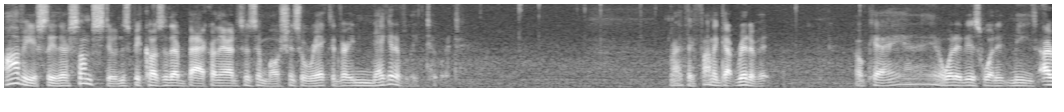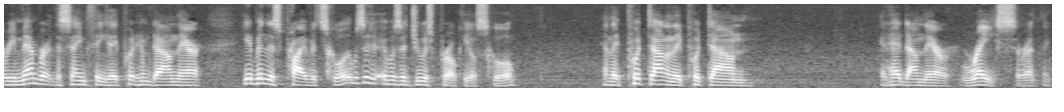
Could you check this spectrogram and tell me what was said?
Obviously, there are some students, because of their background, their attitudes, emotions, who reacted very negatively to it. Right? They finally got rid of it okay you know what it is what it means i remember the same thing they put him down there he had been this private school. It was a, it was a jewish parochial school. And they put down and they put down it had down there race or ethnic.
